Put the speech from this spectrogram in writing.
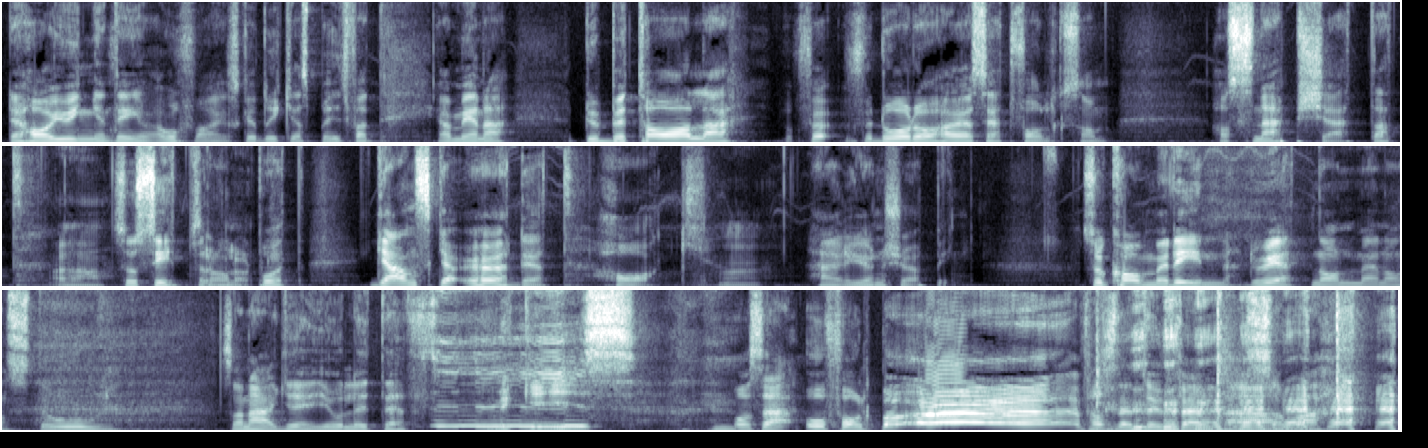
Det har ju ingenting, åh fan jag ska dricka sprit. För att jag menar, du betalar, för, för då och då har jag sett folk som har snapchattat. ja. Så sitter de Såklart. på ett ganska ödet hak Mm. här i Jönköping. Så kommer det in, du vet någon med någon stor sån här grej och lite Mycket is. och så här, och folk bara "Åh!" Fast det är typ fem pers som bara...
